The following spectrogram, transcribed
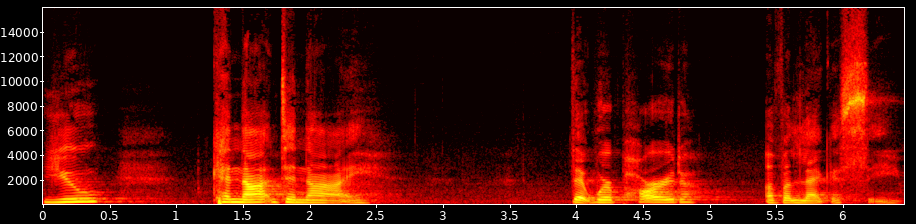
You cannot deny that we're part of a legacy.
